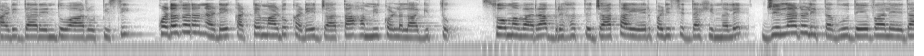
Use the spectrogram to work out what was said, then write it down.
ಮಾಡಿದ್ದಾರೆಂದು ಆರೋಪಿಸಿ ಕೊಡವರ ನಡೆ ಕಟ್ಟೆಮಾಡು ಕಡೆ ಜಾಥಾ ಹಮ್ಮಿಕೊಳ್ಳಲಾಗಿತ್ತು. ಸೋಮವಾರ ಬೃಹತ್ ಜಾಥಾ ಏರ್ಪಡಿಸಿದ್ದ ಹಿನ್ನೆಲೆ ಜಿಲ್ಲಾಡಳಿತವು ದೇವಾಲಯದ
